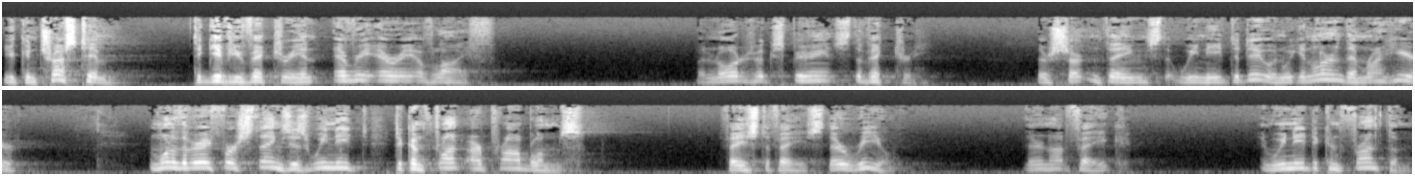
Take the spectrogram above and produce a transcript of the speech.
You can trust Him to give you victory in every area of life. But in order to experience the victory, there's certain things that we need to do, and we can learn them right here. And one of the very first things is we need to confront our problems face to face. They're real, they're not fake. And we need to confront them.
